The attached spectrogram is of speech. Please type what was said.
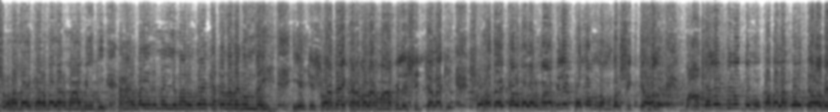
সোহাদায় কারবালার মাহবিল কি? আর বাইরে মাইলে মারো দা কেটে যাবে গুম যাই। ইয়ে কি সোহাদায় কারবালার মাহবিলের শিক্ষা নাকি? সোহাদায় কারবালার মাহবিলের প্রথম নম্বর শিক্ষা হলো, বাতিলের বিরুদ্ধে মোকাবেলা করতে হবে।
